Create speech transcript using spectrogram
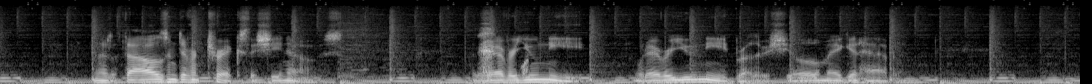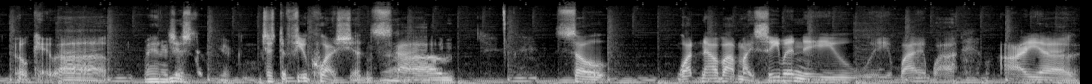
And there's a thousand different tricks that she knows. Whatever you need, whatever you need, brother, she'll make it happen. Okay, uh, Man, Just- just yeah, just a few questions. Um, so, what now about my semen? You, why, why, I, uh,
